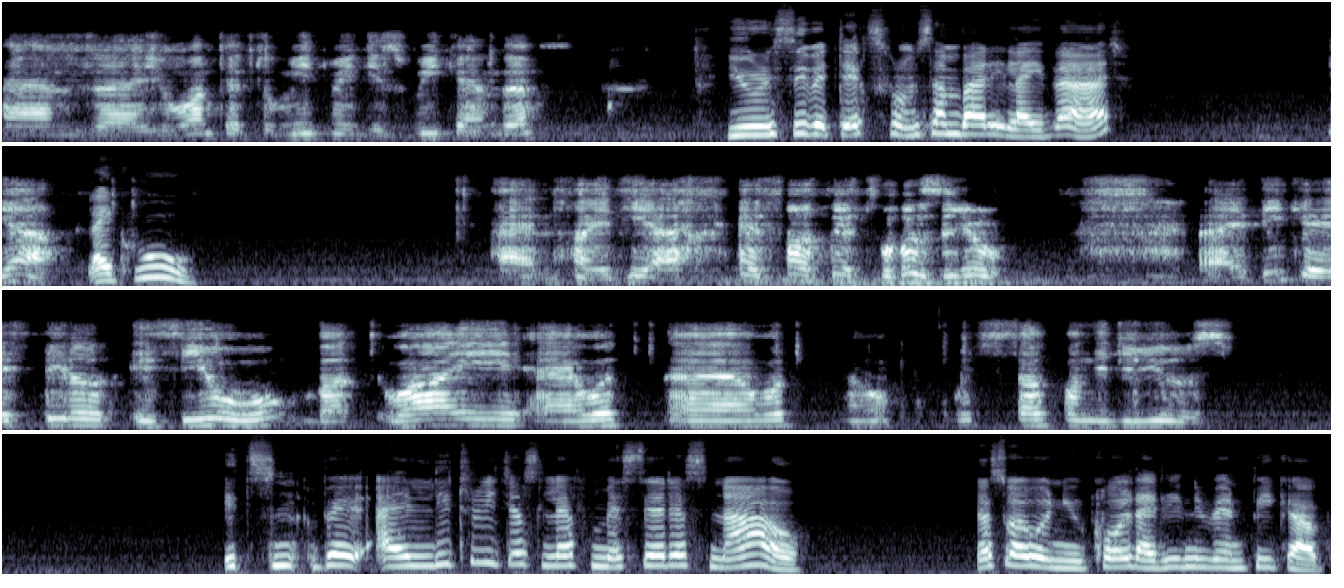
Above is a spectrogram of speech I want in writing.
and uh, you wanted to meet me this weekend. You receive a text from somebody like that? Yeah, Like who? I had no idea. I thought it was you. I think it still is you, but why? Uh, what? Uh, what? Uh, which cell phone did you use? It's I literally just left Mercedes now. That's why when you called, I didn't even pick up.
